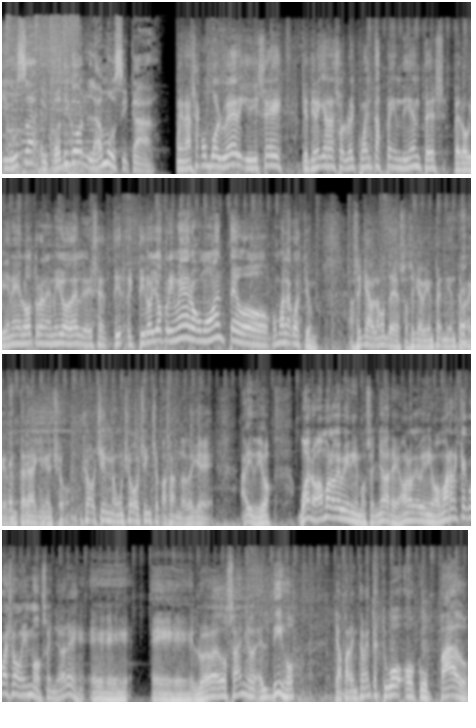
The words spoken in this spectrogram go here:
Y usa el código La Música. amenaza con volver y dice que tiene que resolver cuentas pendientes, pero viene el otro enemigo de él y dice, "¿Tiro- ¿tiro yo primero como antes o cómo es la cuestión? Así que hablamos de eso, así que bien pendiente para que te enteres aquí en el show. Mucho chisme, mucho bochinche pasando, así que, ay Dios. Bueno, vamos a lo que vinimos, señores, vamos a lo que vinimos. Vamos a arrancar con eso mismo, señores. Eh, eh, luego de dos años, él dijo que aparentemente estuvo ocupado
